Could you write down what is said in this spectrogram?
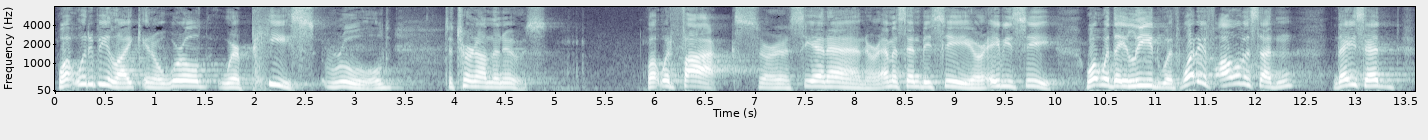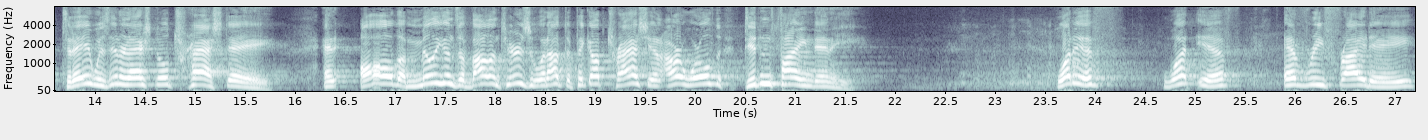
What would it be like in a world where peace ruled to turn on the news? What would Fox or CNN or MSNBC or ABC, what would they lead with? What if all of a sudden they said, today was International Trash Day, and all the millions of volunteers who went out to pick up trash in our world didn't find any? What if, what if every Friday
